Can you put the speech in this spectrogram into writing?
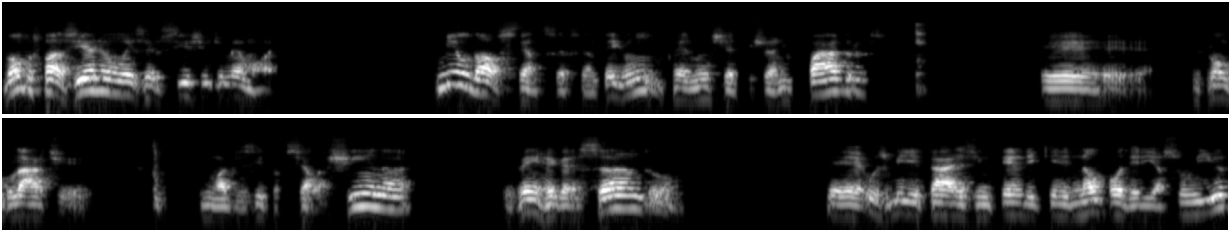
Vamos fazer um exercício de memória. 1961, renúncia de Jânio Quadros, João Goulart numa visita oficial à China, vem regressando. Os militares entendem que ele não poderia assumir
